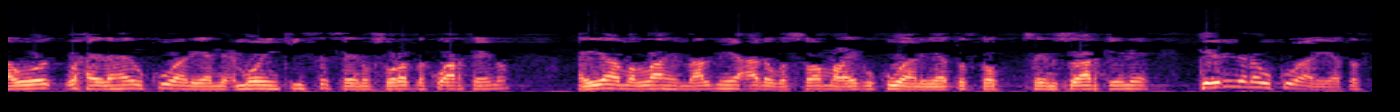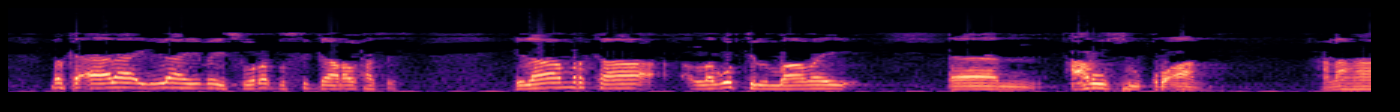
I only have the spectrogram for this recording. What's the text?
Awood waxa ilaahay uu ku waaniyaa nicmooyinkiisa saynu suuradda ku arkayno. Ayaam allahi maalmihii cadowga soo maray buu ku waaniyaa dadka saynu soo arkayne geeridana wuu ku waaniyaa dadka. Marka aalaa ilaahi bay suuraddu si gaara u ilaa markaa lagu tilmaamay caruusul qur'aan. Macnaha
